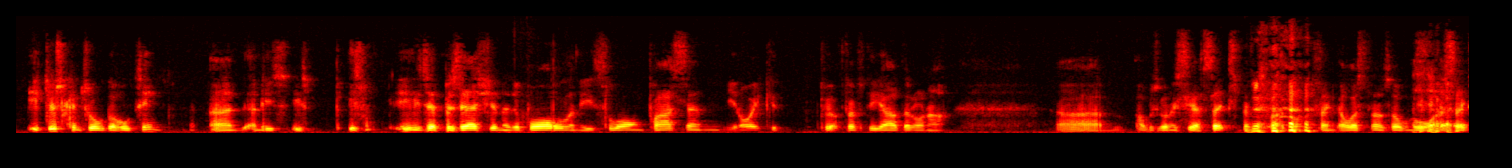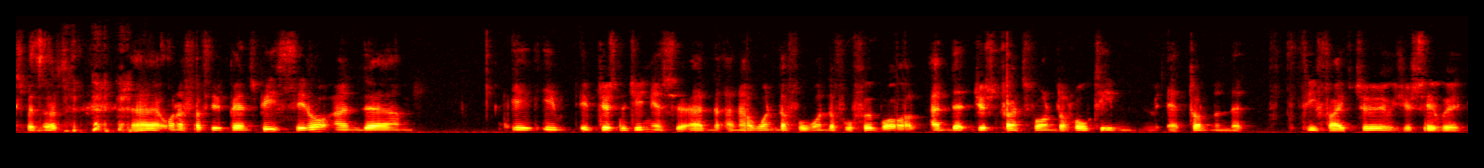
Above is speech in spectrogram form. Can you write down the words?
he just controlled the whole team, and and he's he's he's he's a possession of the ball and he's long passing. You know, he could put a fifty yarder on a. Um, I was going to say a sixpence, but I don't think the listeners will know what a sixpence is. Uh, on a fifty pence piece, you know, and um, he, he, he just a genius and, and a wonderful, wonderful footballer, and it just transformed our whole team, uh, turning it three five two, as you say, with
